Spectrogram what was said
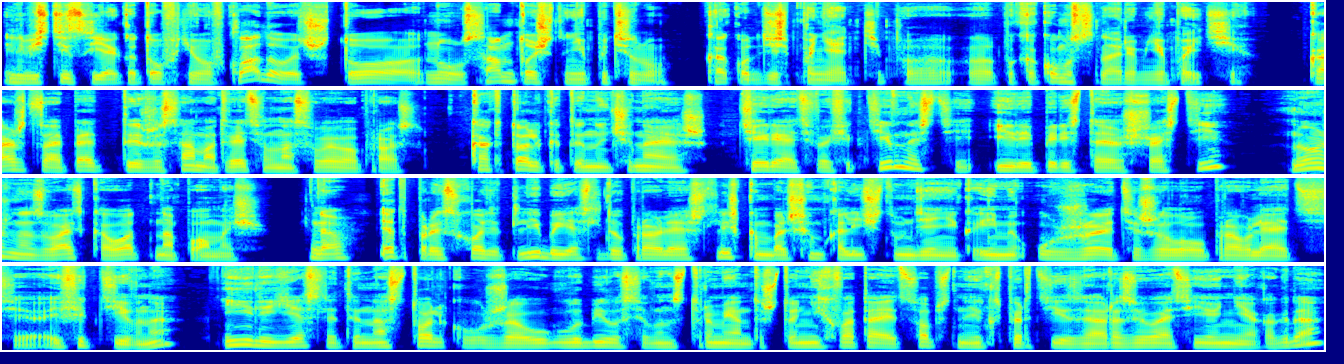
инвестиций я готов в него вкладывать, что, ну, сам точно не потяну. Как вот здесь понять, типа, э, по какому сценарию мне пойти? Кажется, опять ты же сам ответил на свой вопрос. Как только ты начинаешь терять в эффективности или перестаешь расти, нужно звать кого-то на помощь. Да. Это происходит либо если ты управляешь слишком большим количеством денег, и ими уже тяжело управлять э, эффективно, или если ты настолько уже углубился в инструменты, что не хватает собственной экспертизы, а развивать ее некогда,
